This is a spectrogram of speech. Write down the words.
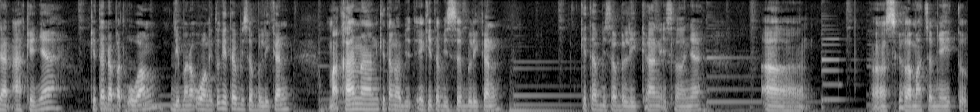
Dan akhirnya kita dapat uang di mana uang itu kita bisa belikan makanan kita nggak eh, kita bisa belikan kita bisa belikan istilahnya uh, uh, segala macamnya itu.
